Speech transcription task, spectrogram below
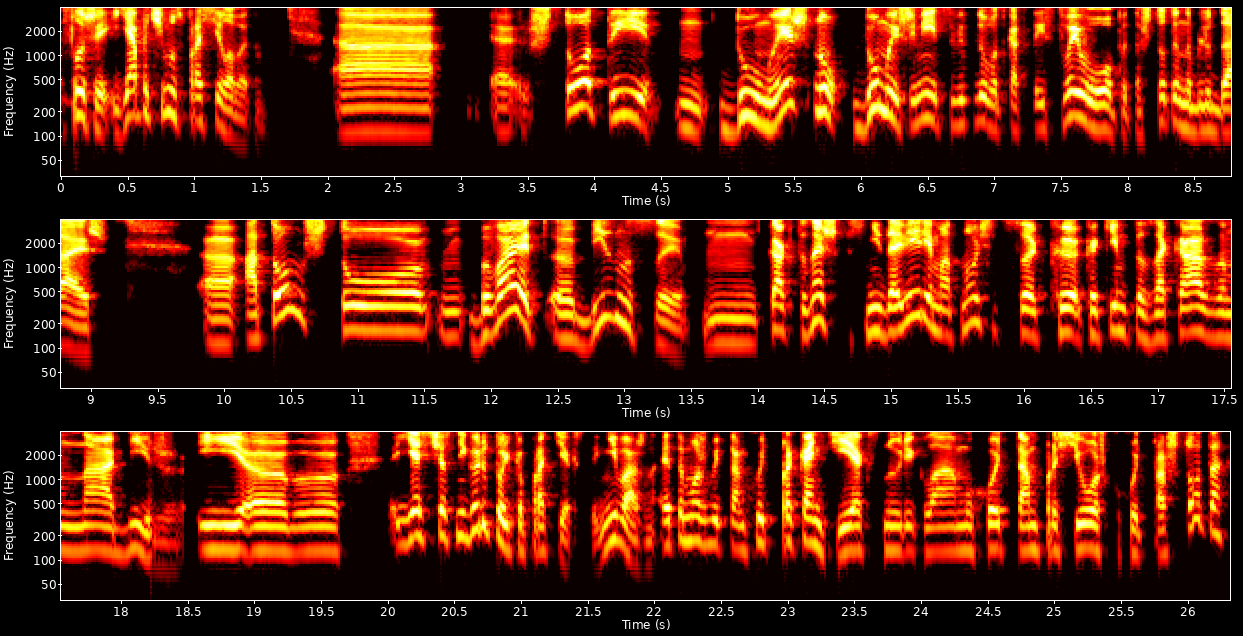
Слушай, я почему спросил об этом? А, э, что ты думаешь, ну, думаешь, имеется в виду вот как-то из твоего опыта, что ты наблюдаешь, о том, что бывает э, бизнесы как-то, знаешь, с недоверием относятся к каким-то заказам на бирже. И э, я сейчас не говорю только про тексты, неважно. Это может быть там хоть про контекстную рекламу, хоть там про SEO хоть про что-то.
